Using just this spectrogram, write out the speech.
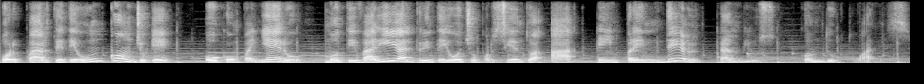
por parte de un cónyuge o compañero motivaría al 38% a, emprender cambios conductuales.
